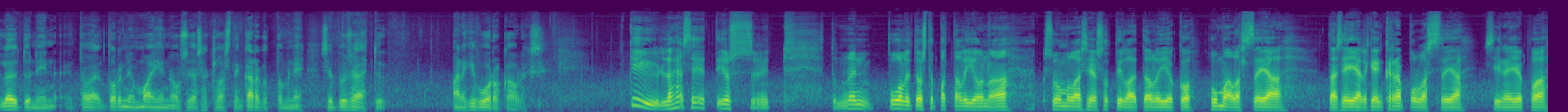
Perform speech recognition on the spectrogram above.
löytyi, niin Tornion maihin nousi ja saksalaisten karkottaminen, se pysähtyi ainakin vuorokaudeksi. Kyllähän se, että jos nyt tuommoinen puolitoista pataljoonaa suomalaisia sotilaita oli joko humalassa ja, tai sen jälkeen krapulassa ja siinä jopa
